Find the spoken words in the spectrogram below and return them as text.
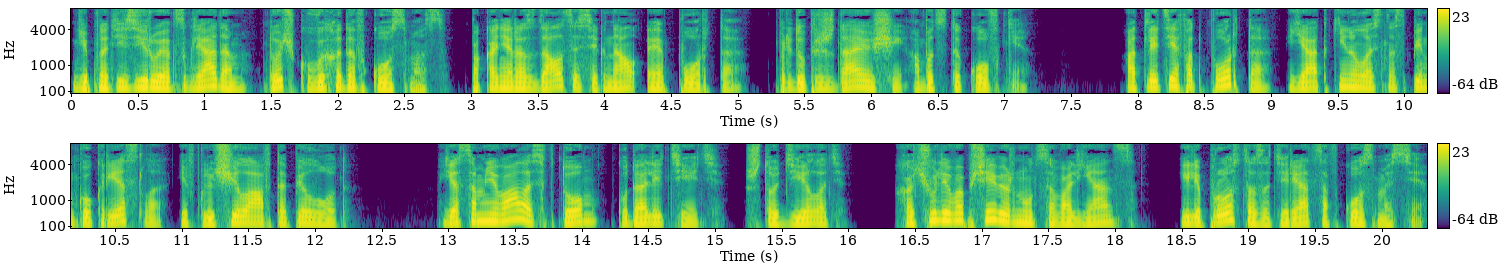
гипнотизируя взглядом точку выхода в космос, пока не раздался сигнал э-порта, предупреждающий об отстыковке. Отлетев от порта, я откинулась на спинку кресла и включила автопилот. Я сомневалась в том, куда лететь, что делать, хочу ли вообще вернуться в альянс или просто затеряться в космосе,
